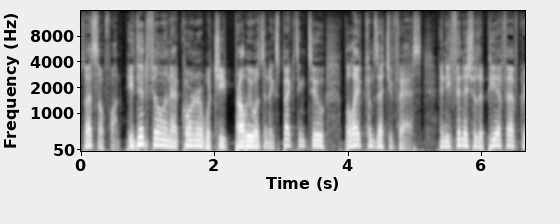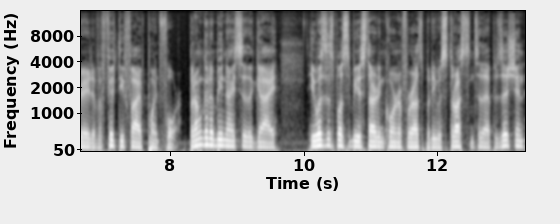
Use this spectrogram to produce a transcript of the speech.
So that's no fun. He did fill in that corner, which he probably wasn't expecting to, but life comes at you fast. And he finished with a PFF grade of a 55.4. But I'm going to be nice to the guy. He wasn't supposed to be a starting corner for us, but he was thrust into that position.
